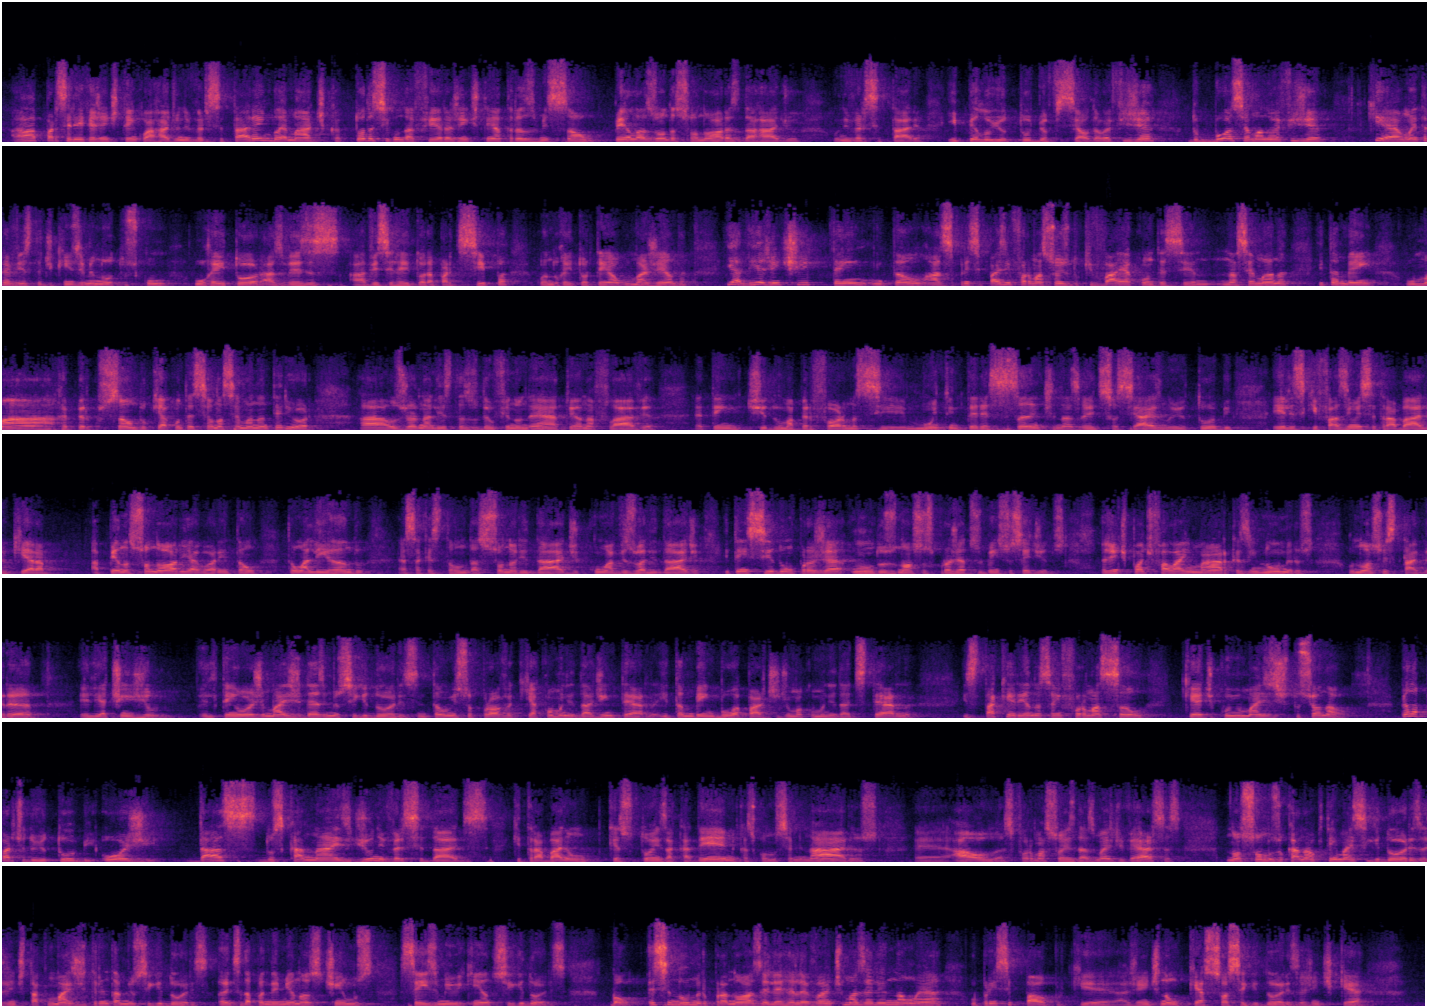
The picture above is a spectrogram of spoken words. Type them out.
A parceria que a gente tem com a Rádio Universitária é emblemática. Toda segunda-feira a gente tem a transmissão pelas ondas sonoras da Rádio Universitária e pelo YouTube oficial da UFG do Boa Semana UFG que é uma entrevista de 15 minutos com o reitor, às vezes a vice-reitora participa, quando o reitor tem alguma agenda, e ali a gente tem então as principais informações do que vai acontecer na semana e também uma repercussão do que aconteceu na semana anterior. Ah, os jornalistas, o Delfino Neto e a Ana Flávia, é, têm tido uma performance muito interessante nas redes sociais, no YouTube. Eles que faziam esse trabalho que era apenas sonoro e agora então estão aliando essa questão da sonoridade com a visualidade e tem sido um, projeto, um dos nossos projetos bem sucedidos. A gente pode falar em marcas, em números, o nosso Instagram ele atingiu, ele tem hoje mais de 10 mil seguidores. Então isso prova que a comunidade interna e também boa parte de uma comunidade externa está querendo essa informação que é de cunho mais institucional. Pela parte do YouTube, hoje das, dos canais de universidades que trabalham questões acadêmicas, como seminários, é, aulas, formações das mais diversas, nós somos o canal que tem mais seguidores, a gente está com mais de 30 mil seguidores. Antes da pandemia, nós tínhamos 6.500 seguidores. Bom, esse número para nós ele é relevante, mas ele não é o principal, porque a gente não quer só seguidores, a gente quer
